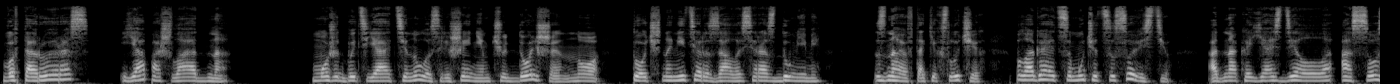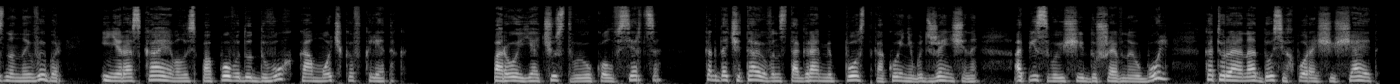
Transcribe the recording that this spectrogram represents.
Во второй раз я пошла одна. Может быть, я тянула с решением чуть дольше, но точно не терзалась раздумьями. Знаю, в таких случаях полагается мучиться совестью, однако я сделала осознанный выбор и не раскаивалась по поводу двух комочков клеток. Порой я чувствую укол в сердце, когда читаю в Инстаграме пост какой-нибудь женщины, описывающей душевную боль, которую она до сих пор ощущает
